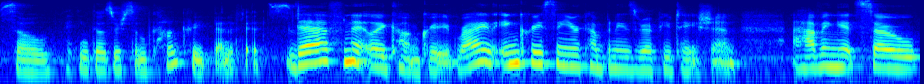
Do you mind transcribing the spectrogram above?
so I think those are some concrete benefits. Definitely concrete, right? Increasing your company's reputation, having it so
